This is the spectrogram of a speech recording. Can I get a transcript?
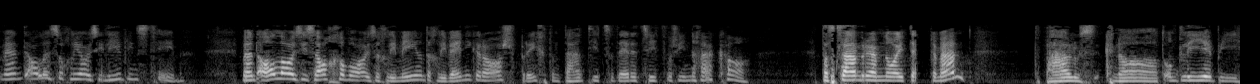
wir haben alle so ein bisschen unsere Lieblingsthemen. Wir haben alle unsere Sachen, die uns ein bisschen mehr und ein bisschen weniger anspricht, und das haben die zu dieser Zeit wahrscheinlich auch gehabt. Das sehen wir im Neuen Testament. Der Paulus Gnade und Liebe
